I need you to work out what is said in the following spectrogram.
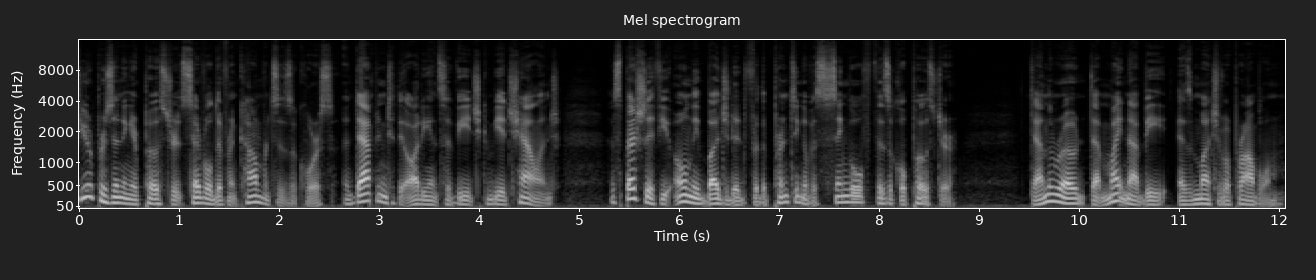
if you are presenting your poster at several different conferences, of course, adapting to the audience of each can be a challenge, especially if you only budgeted for the printing of a single physical poster. Down the road, that might not be as much of a problem.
